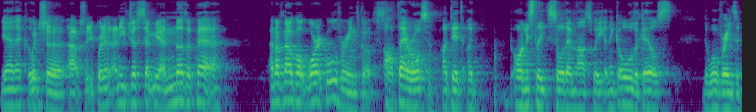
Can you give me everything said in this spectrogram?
Yeah, they're cool. which are absolutely brilliant, and he just sent me another pair, and I've now got Warwick Wolverines gloves. Oh, they're awesome. I did. I honestly saw them last week. I think all the girls, the Wolverines, are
